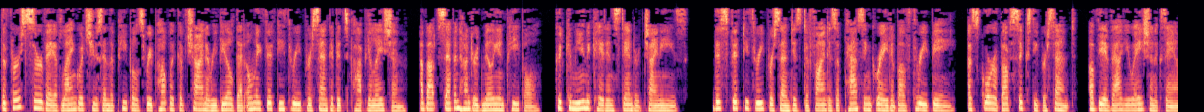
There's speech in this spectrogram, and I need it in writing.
the first survey of language use in the People's Republic of China revealed that only 53% of its population, about 700 million people, could communicate in Standard Chinese. This 53% is defined as a passing grade above 3B, a score above 60%, of the evaluation exam.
